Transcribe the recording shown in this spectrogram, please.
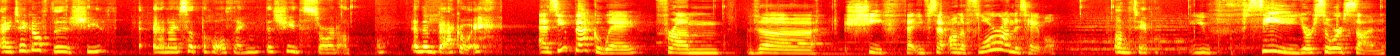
I take off the sheath and I set the whole thing, the sheath sword on, and then back away. As you back away from the sheath that you've set on the floor or on the table, on the table. you f- see your sword son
